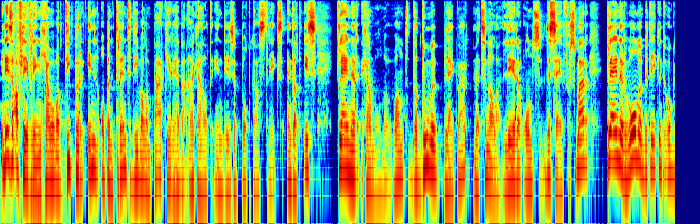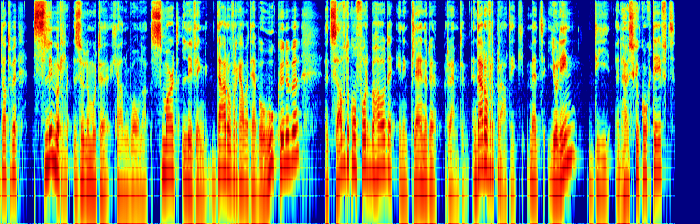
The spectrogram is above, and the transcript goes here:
In deze aflevering gaan we wat dieper in op een trend die we al een paar keer hebben aangehaald in deze podcastreeks. En dat is kleiner gaan wonen. Want dat doen we blijkbaar met z'n allen, leren ons de cijfers. Maar kleiner wonen betekent ook dat we slimmer zullen moeten gaan wonen. Smart living, daarover gaan we het hebben. Hoe kunnen we hetzelfde comfort behouden in een kleinere ruimte? En daarover praat ik met Joleen, die een huis gekocht heeft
